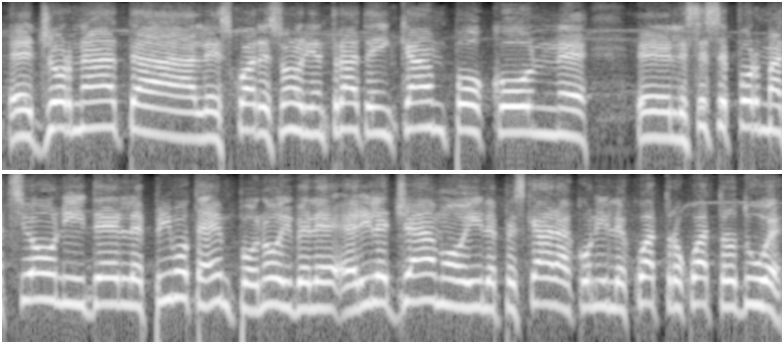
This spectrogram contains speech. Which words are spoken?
eh, giornata. Le squadre sono rientrate in campo con eh, le stesse formazioni del primo tempo, noi ve le rileggiamo, il Pescara con il 4-4-2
